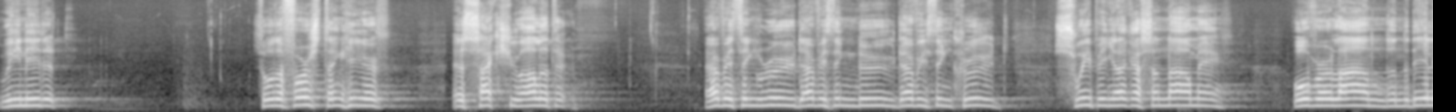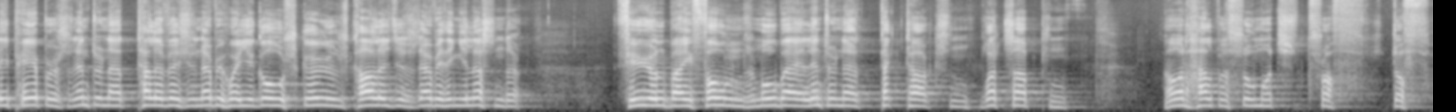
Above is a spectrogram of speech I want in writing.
We need it. So the first thing here is sexuality. Everything rude, everything nude, everything crude, sweeping like a tsunami over land in the daily papers and internet, television, everywhere you go, schools, colleges, everything you listen to fueled by phones, mobile, internet, TikToks, and WhatsApps, and God help us so much tough stuff.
